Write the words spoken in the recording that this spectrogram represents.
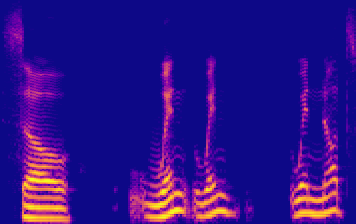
so when when when not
